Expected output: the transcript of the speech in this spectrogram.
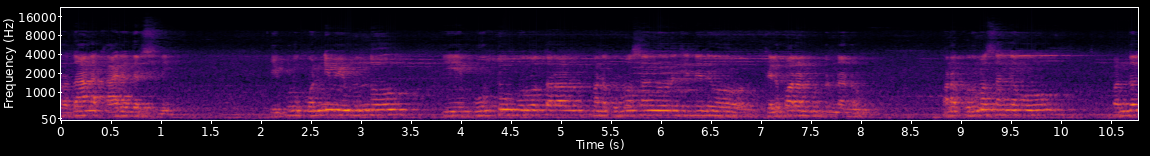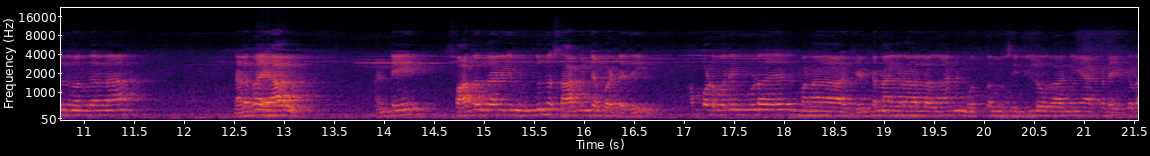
ప్రధాన కార్యదర్శిని. ఇప్పుడు కొన్ని మీ ముందు ఈ పూర్తి పూర్వోత్తరాలు మన కుటుంబ సంఘం గురించి నేను తెలపాలనుకుంటున్నాను. మన కుటుంబ సంఘము పంతొమ్మిది వందల నలభై ఆరు అంటే స్వాతంత్రానికి ముందున్న స్థాపించబడ్డది. అప్పటి వరకు కూడా మన జంట నగరాల్లో కానీ మొత్తం సిటీలో కానీ అక్కడ ఇక్కడ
